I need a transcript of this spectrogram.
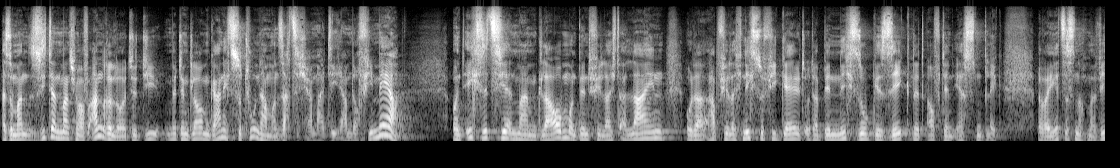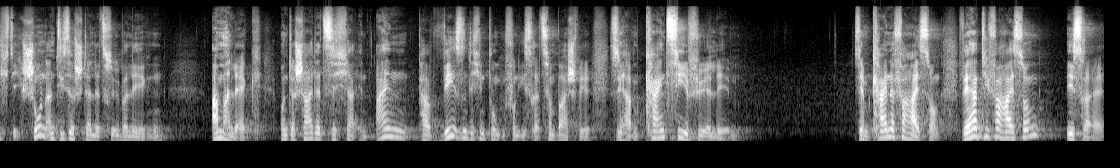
Also man sieht dann manchmal auf andere Leute, die mit dem Glauben gar nichts zu tun haben und sagt sich, hör mal, die haben doch viel mehr. Und ich sitze hier in meinem Glauben und bin vielleicht allein oder habe vielleicht nicht so viel Geld oder bin nicht so gesegnet auf den ersten Blick. Aber jetzt ist nochmal wichtig, schon an dieser Stelle zu überlegen, Amalek unterscheidet sich ja in ein paar wesentlichen Punkten von Israel. Zum Beispiel, sie haben kein Ziel für ihr Leben. Sie haben keine Verheißung. Wer hat die Verheißung? Israel.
